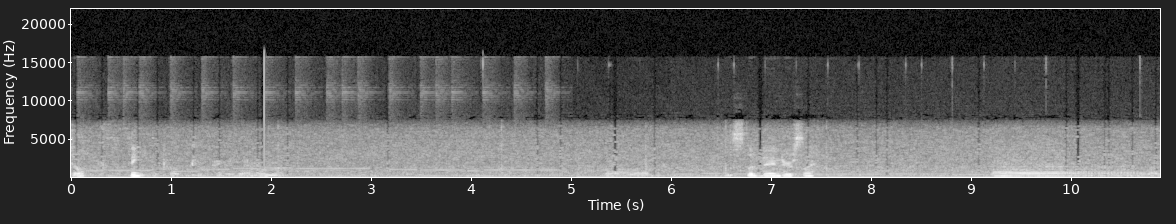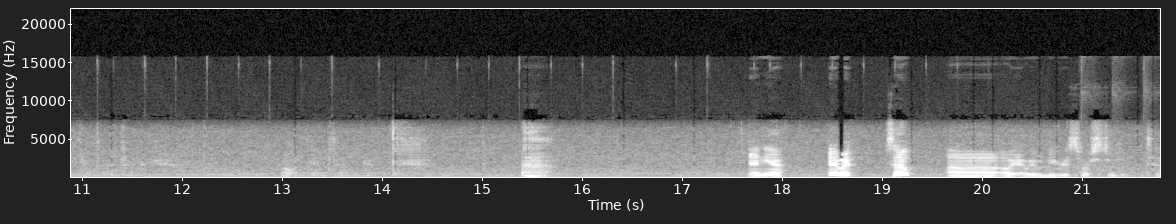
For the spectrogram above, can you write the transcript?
Don't think the Pope could figure that out. Well, uh, dangerously. Uh, why can't I attack? Oh, I can't attack. And yeah, anyway, so, uh, oh yeah, we would need resources to, to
